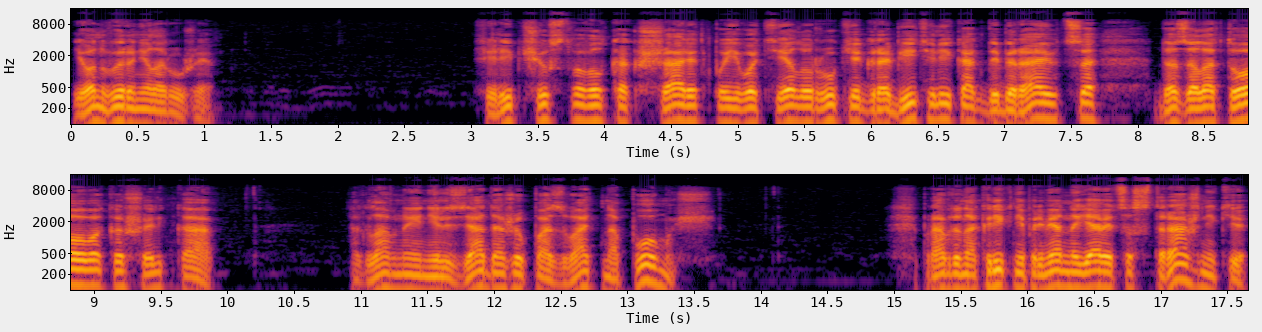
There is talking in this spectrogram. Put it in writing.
и он выронил оружие. Филипп чувствовал, как шарят по его телу руки грабителей, как добираются до золотого кошелька. А главное, нельзя даже позвать на помощь. Правда, на крик непременно явятся стражники,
